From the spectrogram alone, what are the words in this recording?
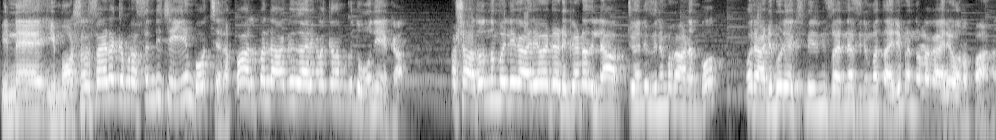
പിന്നെ ഇമോഷണൽ സൈഡ് ഒക്കെ പ്രസന്റ് ചെയ്യുമ്പോൾ ചിലപ്പോൾ അല്പം ലാഗ് കാര്യങ്ങളൊക്കെ നമുക്ക് തോന്നിയേക്കാം. പക്ഷെ അതൊന്നും വലിയ കാര്യമായിട്ട് എടുക്കേണ്ടതില്ല. അപ് ടു എന്റെ സിനിമ കാണുമ്പോൾ ഒരു അടിപൊളി എക്സ്പീരിയൻസ് തന്നെ സിനിമ തരും എന്നുള്ള കാര്യം ഉറപ്പാണ്.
